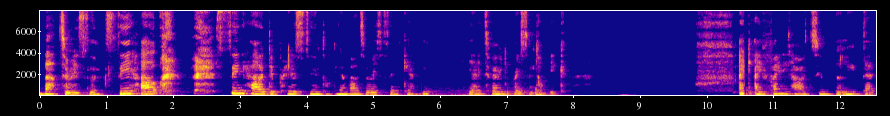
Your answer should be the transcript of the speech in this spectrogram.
back to racism. See how see how depressing talking about racism can be. Yeah, it's very depressing topic. I, I find it hard to believe that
